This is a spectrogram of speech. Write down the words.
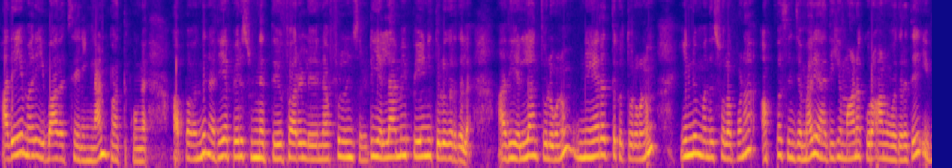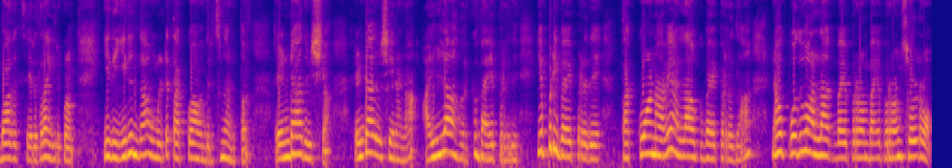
அதே மாதிரி இபாதத் செய்கிறீங்களான்னு பார்த்துக்கோங்க. அப்போ வந்து நிறைய பேர் சுண்ணத்து ஃபருள் நஃபுல்னு சொல்லிட்டு எல்லாமே பேணி தொழுகிறதில்ல. அது எல்லாம் தொழுகணும் நேரத்துக்கு தொழுகணும். இன்னும் வந்து சொல்லப்போனால் அப்போ செஞ்ச மாதிரி அதிகமான குரான் ஓதுறது இபாதத் செய்கிறதுலாம் இருக்கணும். இது இருந்தால் உங்கள்கிட்ட தக்குவா வந்துருச்சுன்னு அர்த்தம். ரெண்டாவது விஷயம். ரெண்டாவது விஷயம் என்னென்னா அல்லாஹருக்கு பயப்படுறது. எப்படி பயப்படுறது? தக்குவானாவே அல்லாஹுக்கு பயப்படுறது? தான் நம்ம பொதுவாக அல்லாஹுக்கு பயப்படுறோம் பயப்படுறோம்னு சொல்கிறோம்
